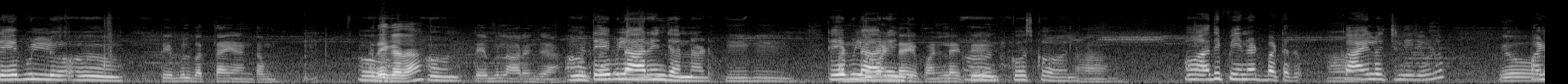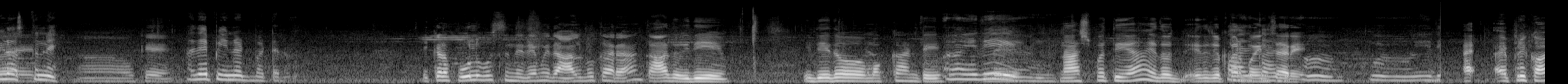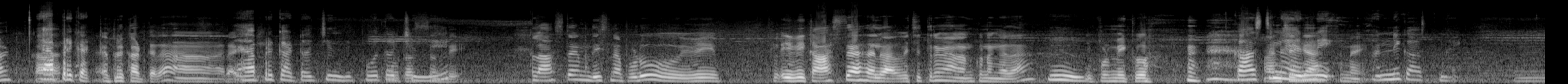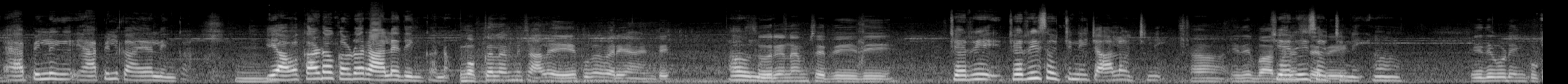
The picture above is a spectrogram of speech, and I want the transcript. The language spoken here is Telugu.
టేబుల్ టేబుల్ బత్తాయి అంటాం. అదే కదా? టేబుల్ ఆరెంజా టేబుల్ ఆరెంజ్ అన్నాడు. Table orange. పండ్లు అయితే కోసుకోవాలి. అది పీనట్ బటర్. కాయలు వచ్చినాయి చూడు. పళ్ళు వస్తున్నాయి. ఓకే. అదే పీనట్ బటర్. ఇక్కడ పూలు పూస్తుంది. ఇదేమో ఇది ఆల్బుకారా? కాదు ఇది ఇదేదో మొక్క అంటే ఇది నాష్పతియా ఏదో ఏదో చెప్పారు పోయినసారి. ఎప్రికాట్ యాప్రికట్ ఎప్రికాట్ కదా? రైట్ యాప్రికట్ వచ్చింది పూత వచ్చింది. లాస్ట్ టైం తీసినప్పుడు ఇవి ఇవి కాస్తే అసలు విచిత్రమే అని అనుకున్నాం కదా. ఇప్పుడు మీకు కాస్తున్నాయి అన్ని. అన్ని కాస్తున్నాయి. యాపిల్ యాపిల్ కాయాలి ఇంకా. ఈ అవకాడో కూడా రాలేదు ఇంకా. మొక్కలన్నీ చాలా ఏపుగా పెరిగాయండి. అవును. సూర్యనాం చెర్రీ ఇది. చెర్రీ చెర్రీస్ వచ్చినాయి చాలా వచ్చినాయి. ఇది చెర్రీస్ వచ్చినాయి. ఇది కూడా ఇంకొక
